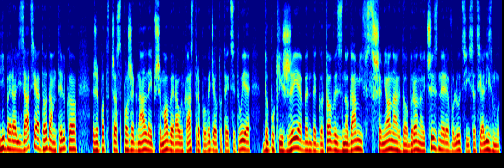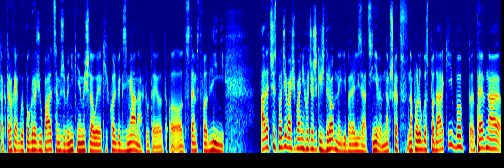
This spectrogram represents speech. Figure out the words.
liberalizacja? Dodam tylko, że podczas pożegnalnej przymowy Raul Castro powiedział, tutaj cytuję, dopóki żyję, będę gotowy z nogami w strzemionach do obrony ojczyzny, rewolucji i socjalizmu. Tak trochę jakby pogroził palcem, żeby nikt nie myślał o jakichkolwiek zmianach tutaj, od, o odstępstwo od linii. Ale czy spodziewa się Pani chociaż jakiejś drobnej liberalizacji? Nie wiem, na przykład na polu gospodarki, bo pewna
